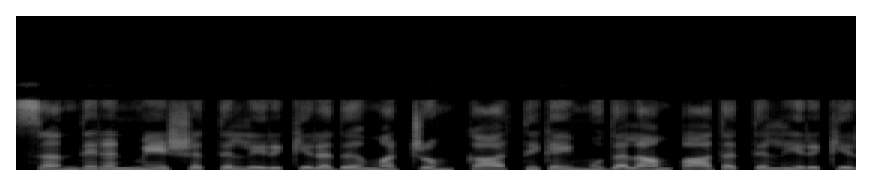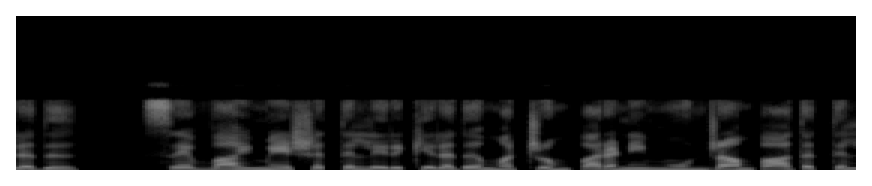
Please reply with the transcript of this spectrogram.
சந்திரன் மேஷத்தில் இருக்கிறது மற்றும் கார்த்திகை முதலாம் பாதத்தில் இருக்கிறது. செவ்வாய் மேஷத்தில் இருக்கிறது மற்றும் பரணி மூன்றாம் பாதத்தில்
